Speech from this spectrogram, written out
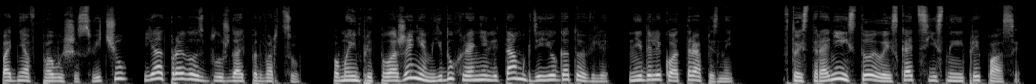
подняв повыше свечу, я отправилась блуждать по дворцу. По моим предположениям, еду хранили там, где ее готовили, недалеко от трапезной. В той стороне и стоило искать съестные припасы.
